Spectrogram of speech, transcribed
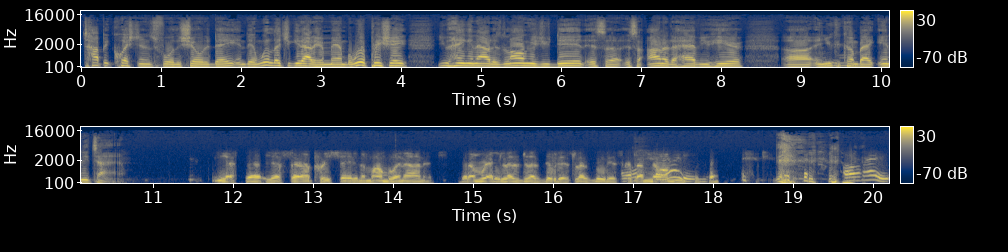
topic questions for the show today, and then we'll let you get out of here, man. But we appreciate you hanging out as long as you did. It's a it's an honor to have you here, uh, and you can come back anytime. Yes, sir. Yes, sir. I appreciate it. I'm humble and honored. But I'm ready. Let's let's do this. Let's do this because I know I'm. All right.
